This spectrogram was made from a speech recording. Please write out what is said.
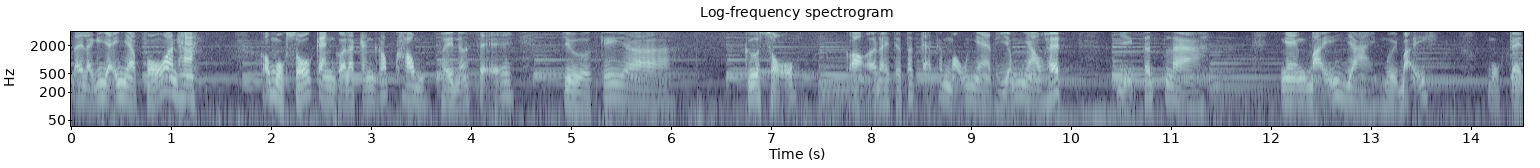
đây là cái dãy nhà phố anh ha. Có một số căn gọi là căn góc không thì nó sẽ chừa cái uh, cửa sổ. Còn ở đây thì tất cả các mẫu nhà thì giống nhau hết. Diện tích là ngang 7 dài 17 một trệt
